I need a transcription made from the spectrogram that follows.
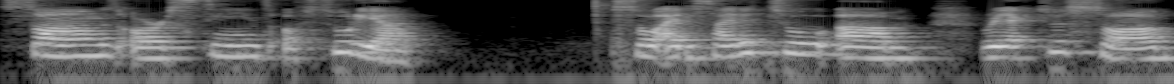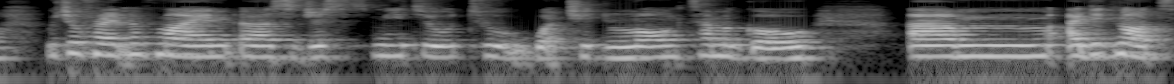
songs or scenes of Suriya. So I decided to um, react to a song which a friend of mine uh, suggested me to, to watch it long time ago. Um, I did not,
